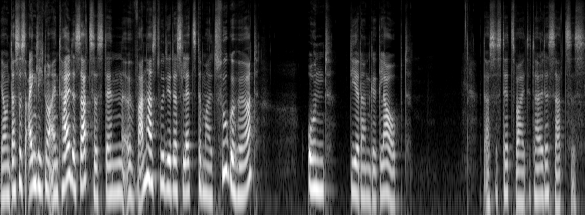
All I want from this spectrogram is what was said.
Ja, und das ist eigentlich nur ein Teil des Satzes, denn äh, wann hast du dir das letzte Mal zugehört und dir dann geglaubt? Das ist der zweite Teil des Satzes.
